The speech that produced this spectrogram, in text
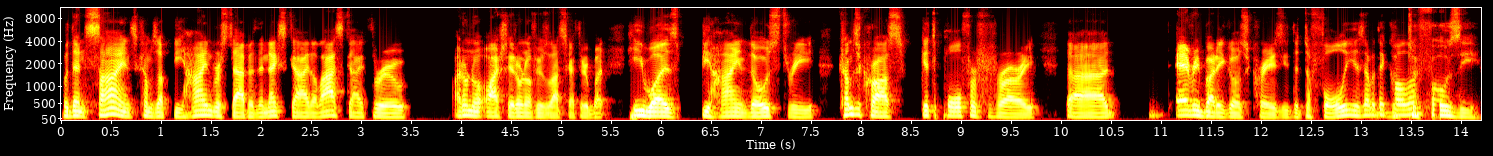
but then Sainz comes up behind Verstappen, the next guy, the last guy through. I don't know. Actually, I don't know if he was the last guy through, but he was behind those three. Comes across, gets pole for Ferrari. Uh, everybody goes crazy. The Toffoli is that what they call the him? Tifosi.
